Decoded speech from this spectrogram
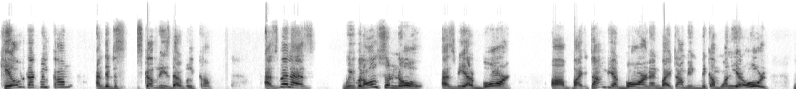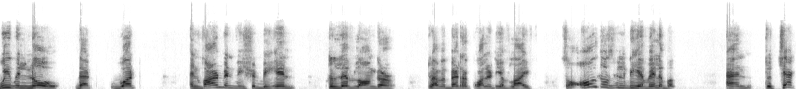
cure that will come and the discoveries that will come. As well as we will also know as we are born uh, by the time we are born and by the time we become one year old we will know that what environment we should be in to live longer to have a better quality of life. So all those will be available. And to check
